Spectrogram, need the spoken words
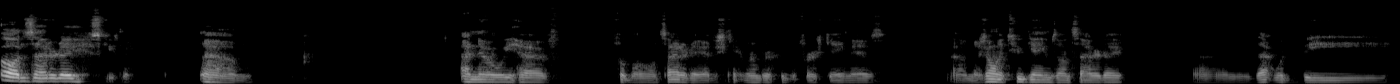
on Saturday. Excuse me. Um, I know we have football on Saturday. I just can't remember who the first game is. Um, there's only two games on Saturday. Um, that would be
